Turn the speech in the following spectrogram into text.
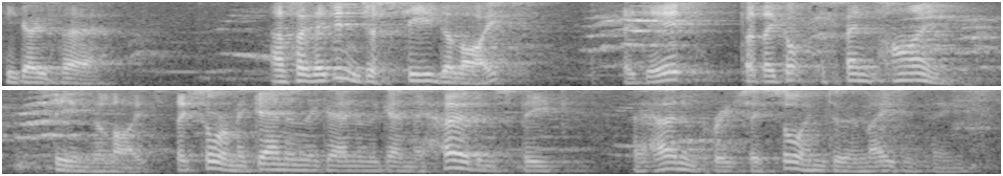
he goes there. And so they didn't just see the light, they did, but they got to spend time seeing the light. They saw him again and again and again. They heard him speak, they heard him preach, they saw him do amazing things.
